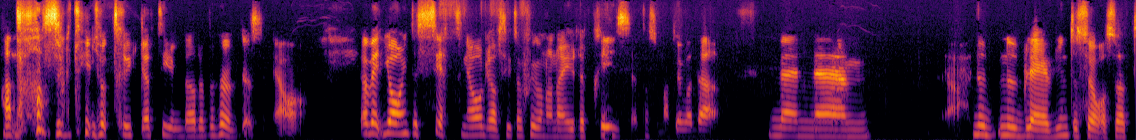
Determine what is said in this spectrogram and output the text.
han, han såg till att trycka till där det behövdes. Ja, jag, vet, jag har inte sett några av situationerna i repriset som att jag var där. Men eh, nu, nu blev det ju inte så. så att,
